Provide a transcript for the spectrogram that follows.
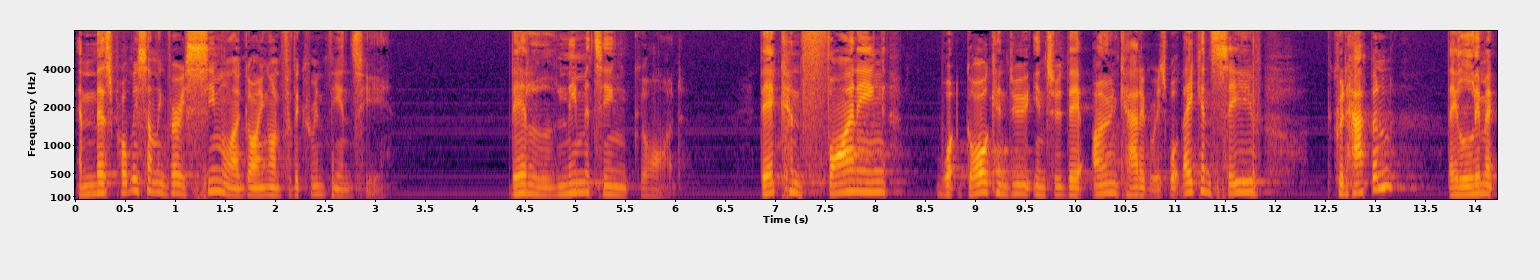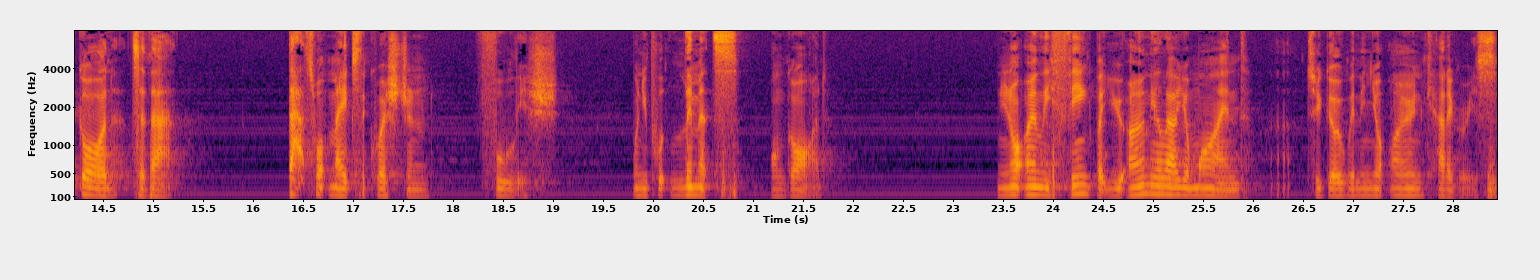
And there's probably something very similar going on for the Corinthians here. They're limiting God, they're confining what God can do into their own categories. What they conceive could happen, they limit God to that. That's what makes the question foolish when you put limits on God. You not only think, but you only allow your mind uh, to go within your own categories.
